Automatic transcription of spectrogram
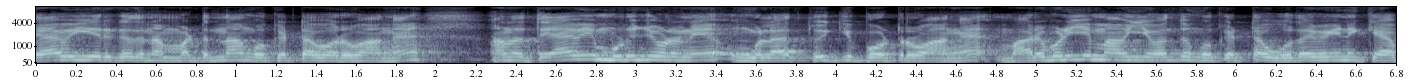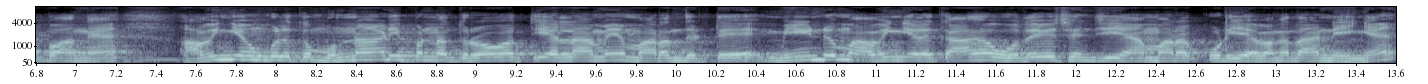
தேவை இருக்குதுன்னா மட்டும்தான் உங்கள் கிட்ட வருவாங்க. அந்த தேவை முடிஞ்ச உடனே உங்களை தூக்கி போட்டுருவாங்க. மறுபடியும் அவங்க வந்து உங்கள் கிட்ட உதவின்னு கேட்பாங்க. அவங்க உங்களுக்கு முன்னாடி பண்ண துரோகத்தை எல்லாமே மறந்துட்டு மீண்டும் அவங்களுக்காக உதவி செஞ்சு ஏமாறக்கூடியவங்க தான் நீங்கள்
